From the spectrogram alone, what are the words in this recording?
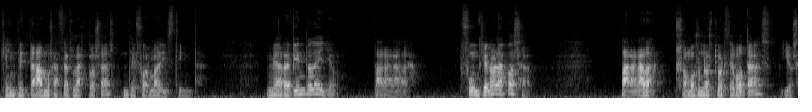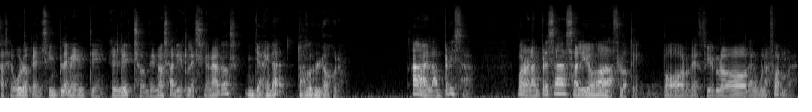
que intentábamos hacer las cosas de forma distinta. ¿Me arrepiento de ello? Para nada. ¿Funcionó la cosa? Para nada. somos unos tuercebotas y os aseguro que el simplemente el hecho de no salir lesionados ya era todo un logro. Ah, la empresa. Bueno, la empresa salió a flote, por decirlo de alguna forma,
